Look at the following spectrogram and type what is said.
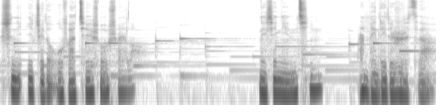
是你一直都无法接受衰老。那些年轻而美丽的日子啊，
